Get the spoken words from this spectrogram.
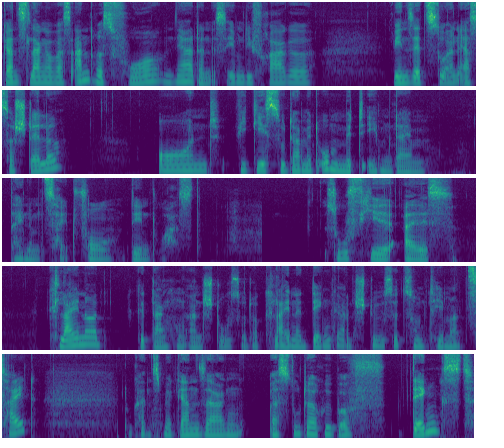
ganz lange was anderes vor, ja, dann ist eben die Frage, wen setzt du an erster Stelle und wie gehst du damit um mit eben deinem, deinem Zeitfonds, den du hast. So viel als kleiner Gedankenanstoß oder kleine Denkanstöße zum Thema Zeit. Du kannst mir gern sagen, was du darüber denkst.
